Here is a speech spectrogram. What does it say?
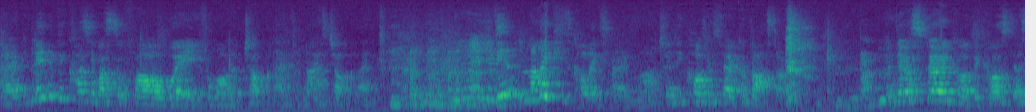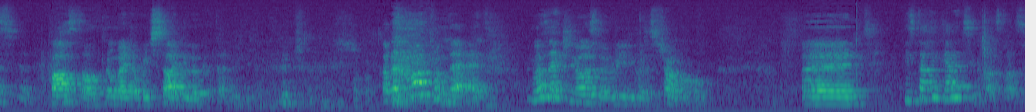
and maybe because he was so far away from all the chocolate, nice chocolate, he didn't like his colleagues very much and he called them spherical bastards. and they were spherical because they're bastards no matter which side you look at them. but apart from that, he was actually also a really good astronomer. And he studied galaxy clusters.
